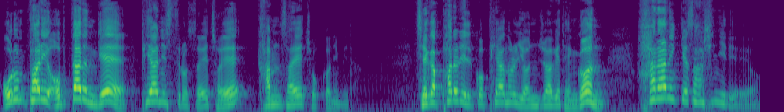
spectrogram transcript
오른팔이 없다는 게 피아니스트로서의 저의 감사의 조건입니다. 제가 팔을 잃고 피아노를 연주하게 된 건 하나님께서 하신 일이에요.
